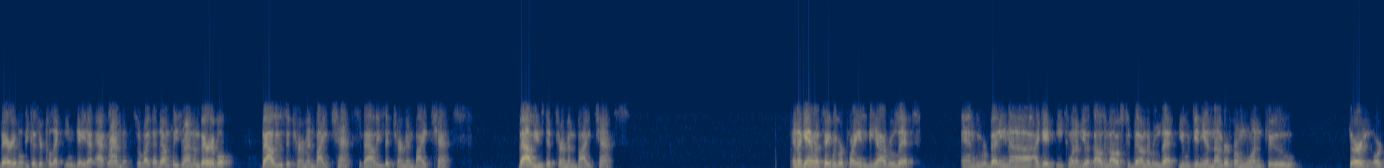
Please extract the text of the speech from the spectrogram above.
variable because you're collecting data at random. So write that down, please. Random variable, values determined by chance. Values determined by chance. Values determined by chance. And again, let's say we were playing the uh, roulette, and we were betting. Uh, I gave each one of you a thousand dollars to bet on the roulette. You would give me a number from one to thirty or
